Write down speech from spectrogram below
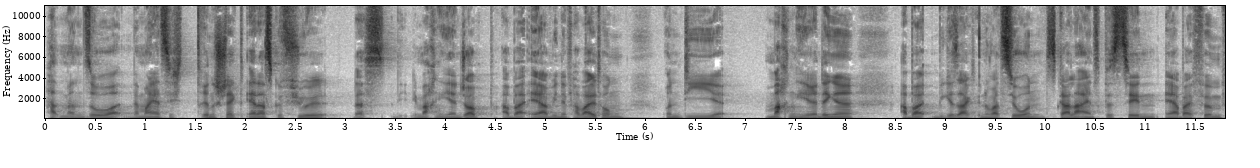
hat man so, wenn man jetzt nicht drinsteckt, eher das Gefühl, dass die machen ihren Job, aber eher wie eine Verwaltung und die machen ihre Dinge. Aber wie gesagt, Innovation, Skala 1 bis 10, eher bei 5.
